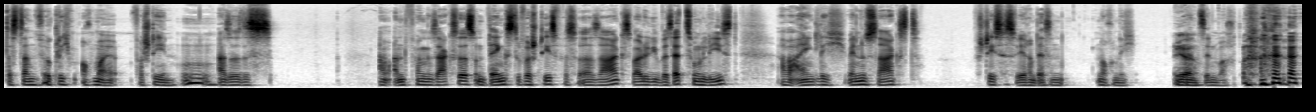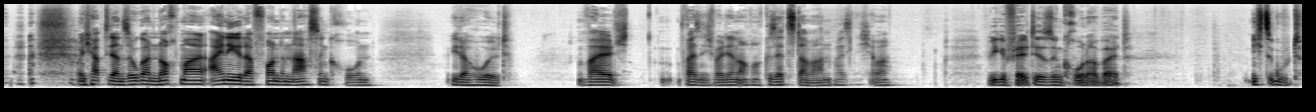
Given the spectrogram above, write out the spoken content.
das dann wirklich auch mal verstehen. Also das am Anfang sagst du das und denkst, du verstehst, was du da sagst, weil du die Übersetzung liest, aber eigentlich, wenn du es sagst, verstehst du es währenddessen noch nicht, Ja. wenn es Sinn macht. und ich habe die dann sogar noch mal einige davon im Nachsynchron wiederholt, weil ich weiß nicht, weil die dann auch noch gesetzter waren, weiß nicht, aber Wie gefällt dir Synchronarbeit? nicht so gut.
